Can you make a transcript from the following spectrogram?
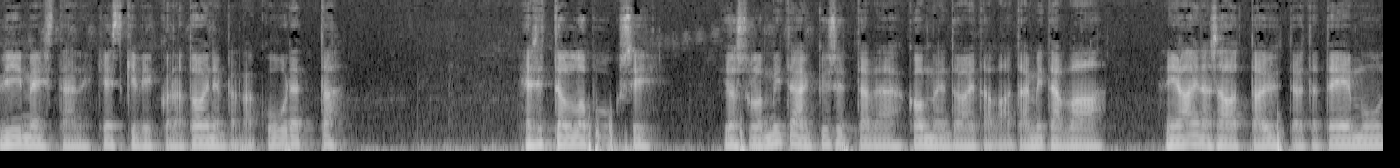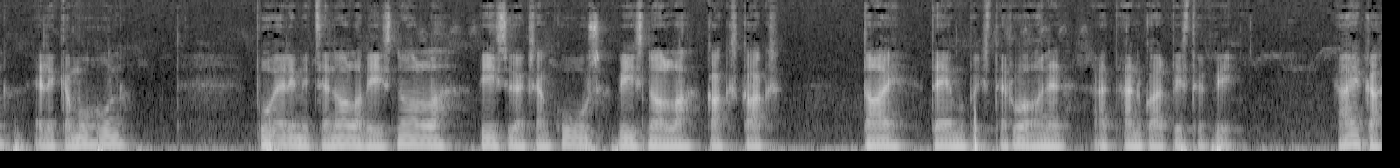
Viimeistään keskiviikkona toinen päivä kuudetta. Ja sitten lopuksi, jos sulla on mitään kysyttävää, kommentoitavaa tai mitä vaan, niin aina saa ottaa yhteyttä Teemuun, eli muhun, puhelimitse 050 596 5022 tai teemu.ruohonen at nkl.fi. Ja aika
